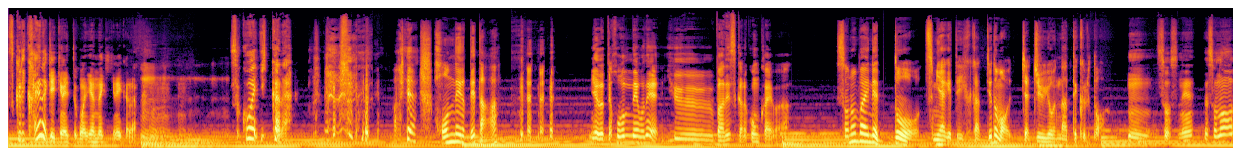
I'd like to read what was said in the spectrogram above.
作り変えなきゃいけないってとこまでやんなきゃいけないから。うん。そこはいいかな。あれ？本音が出た？いや、だって本音をね、言う場ですから、今回は。その場合ね、どう積み上げていくかっていうのも、じゃあ重要になってくると。うん、そうですね。その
